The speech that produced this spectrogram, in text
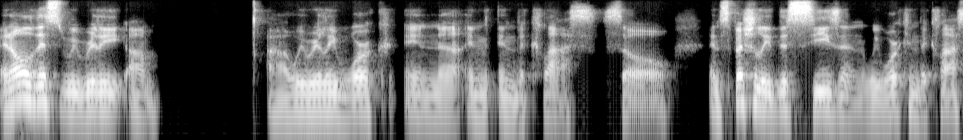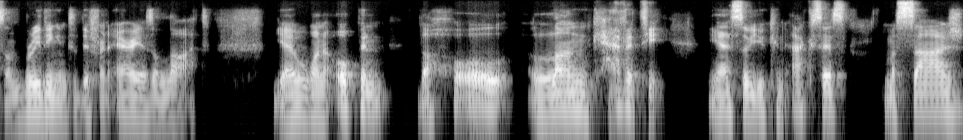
and all this we really um, uh, we really work in uh, in in the class. So and especially this season, we work in the class on breathing into different areas a lot. Yeah, we want to open the whole lung cavity. Yeah, so you can access massage,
